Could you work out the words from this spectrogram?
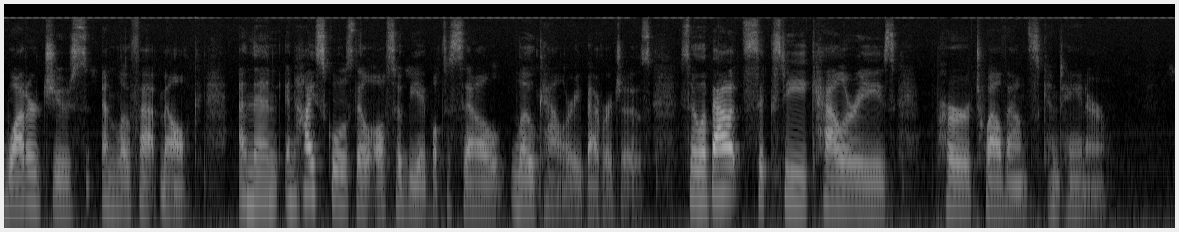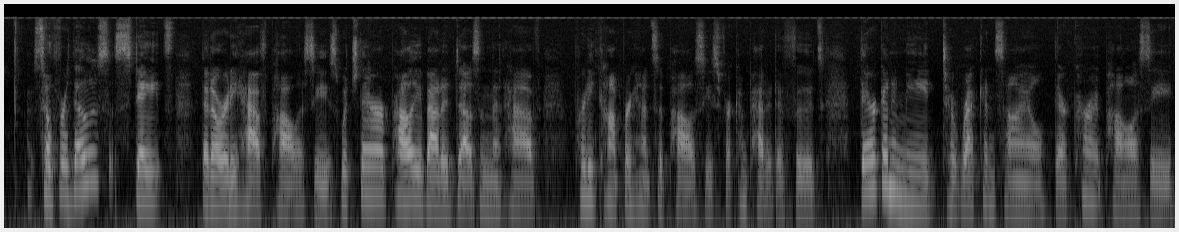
water, juice, and low fat milk. And then in high schools, they'll also be able to sell low calorie beverages. So about 60 calories per 12 ounce container. So for those states that already have policies, which there are probably about a dozen that have pretty comprehensive policies for competitive foods, they're going to need to reconcile their current policy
